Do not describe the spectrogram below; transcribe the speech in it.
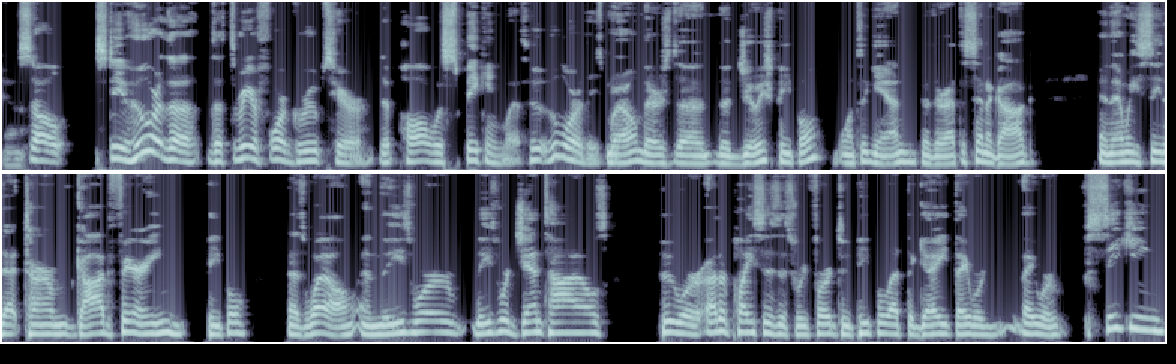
Yeah. So Steve, who are the, the three or four groups here that Paul was speaking with? Who, who were these people? Well, there's the, the Jewish people, once again, because they're at the synagogue. And then we see that term God fearing people as well. And these were, these were Gentiles who were other places that's referred to people at the gate. They were, they were seeking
